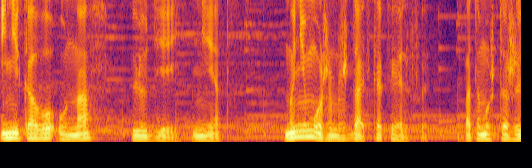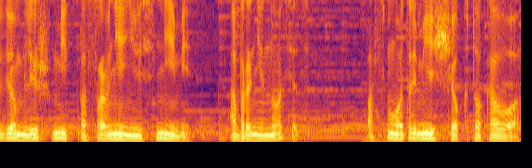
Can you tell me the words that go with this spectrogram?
И никого у нас, людей, нет. Мы не можем ждать, как эльфы, потому что живем лишь миг по сравнению с ними, а броненосец? Посмотрим еще кто кого.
